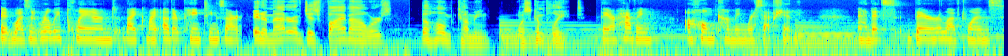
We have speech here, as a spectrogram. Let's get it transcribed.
It wasn't really planned like my other paintings are. In a matter of just five hours, the homecoming was complete. They are having a homecoming reception, and it's their loved ones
